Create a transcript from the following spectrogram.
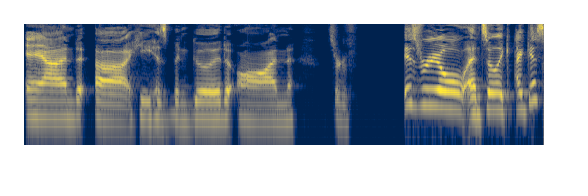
And uh, he has been good on sort of Israel. And so, like, I guess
